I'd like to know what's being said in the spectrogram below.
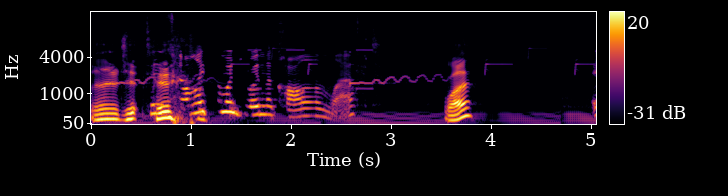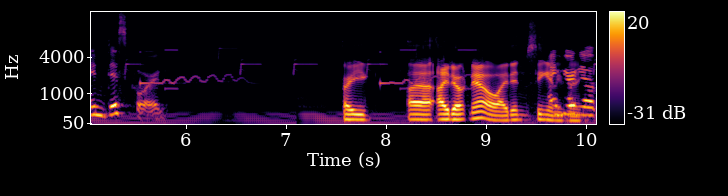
Did it sound like someone joined the call and left? what In Discord. are you? Uh, I don't know. I didn't see anything. I heard a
